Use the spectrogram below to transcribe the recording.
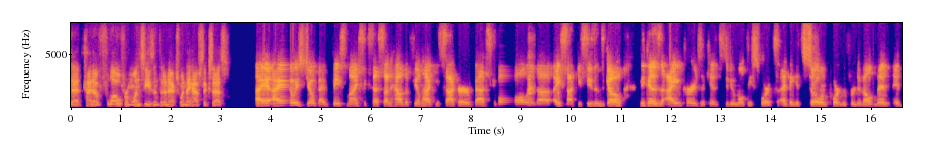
that kind of flow from one season to the next when they have success? I, I always joke I base my success on how the field hockey, soccer, basketball, and uh, ice hockey seasons go because I encourage the kids to do multi sports. I think it's so important for development. It,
